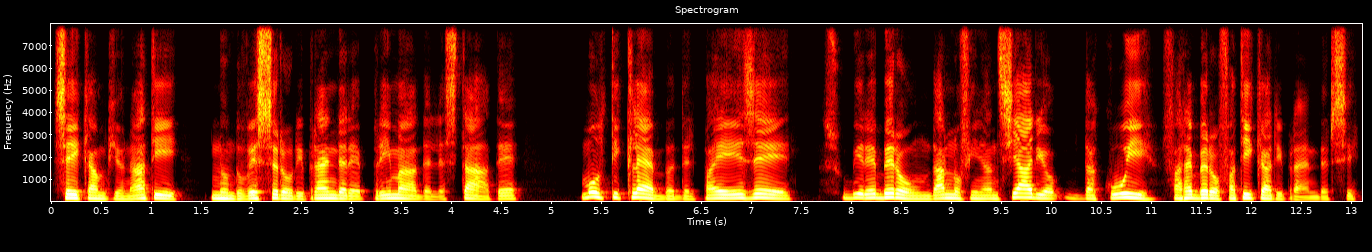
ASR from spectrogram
Se i campionati non dovessero riprendere prima dell'estate, molti club del paese subirebbero un danno finanziario da cui farebbero fatica a riprendersi.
